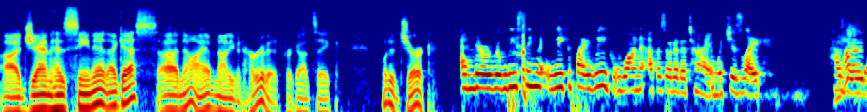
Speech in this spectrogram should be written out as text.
Uh, Jen has seen it, I guess. Uh, no, I have not even heard of it, for God's sake. What a jerk and they're releasing it week by week, one episode at a time, which is like, how what? dare they?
